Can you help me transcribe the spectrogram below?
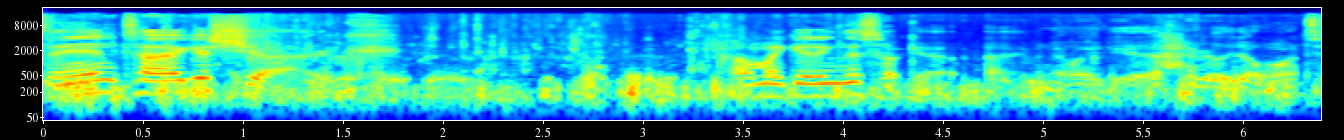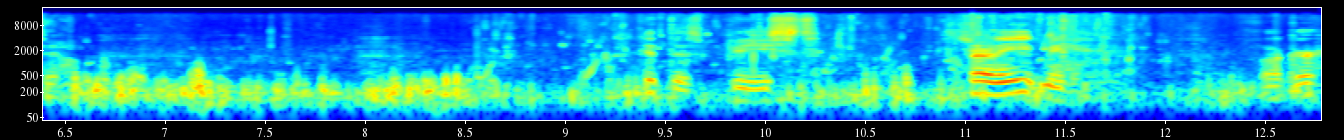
Sand tiger shark. How am I getting this hook out? I have no idea. I really don't want to. Look at this beast. It's trying to eat me. Fucker.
